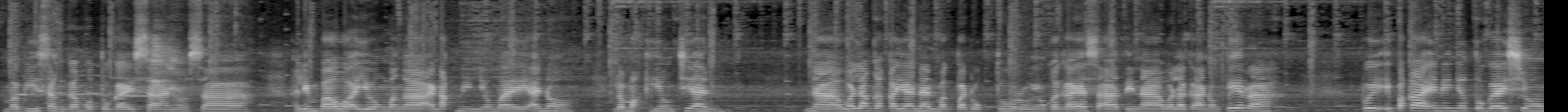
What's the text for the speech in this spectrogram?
mabisang gamot to guys sa ano, sa halimbawa yung mga anak ninyo may ano, lumaki yung tiyan na walang kakayanan magpa-doktor. Yung kagaya sa atin na wala ganong pera puy ipakain ninyo to guys yung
